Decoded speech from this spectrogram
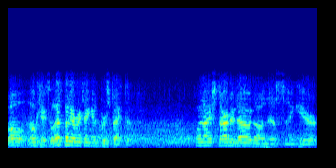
Well, okay, so let's put everything in perspective. When I started out on this thing here,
